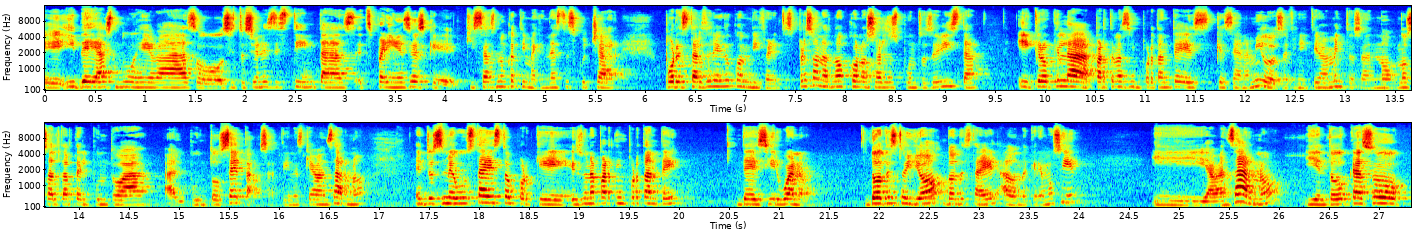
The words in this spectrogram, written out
eh, ideas nuevas o situaciones distintas, experiencias que quizás nunca te imaginaste escuchar por estar saliendo con diferentes personas, ¿no? Conocer sus puntos de vista. Y creo que la parte más importante es que sean amigos, definitivamente. O sea, no, no saltarte del punto A al punto Z, o sea, tienes que avanzar, ¿no? Entonces me gusta esto porque es una parte importante de decir, bueno, ¿dónde estoy yo? ¿Dónde está él? ¿A dónde queremos ir? Y avanzar, ¿no? Y en todo caso,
